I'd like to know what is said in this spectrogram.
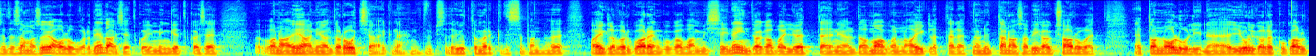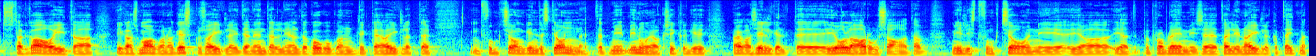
sedasama sõjaolukorda ja nii edasi, et kui mingi hetk ka see vana hea nii-öelda Rootsi-aegne, nüüd võib seda jutumärkidesse panna, haiglavõrgu arengukava, mis ei näinud väga palju ette nii-öelda maakonnahaiglatele, et noh, nüüd täna saab igaüks aru, et, et on oluline julgeolekukaalutlustel ka hoida igas maakonna keskushaiglaid ja nendel nii-öelda kogukondlike haiglate funktsioon kindlasti on, et, et minu jaoks jaoks ikkagi väga selgelt ei ole arusaadav, millist funktsiooni ja, ja probleemi see Tallinna Haigla hakkab täitma.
